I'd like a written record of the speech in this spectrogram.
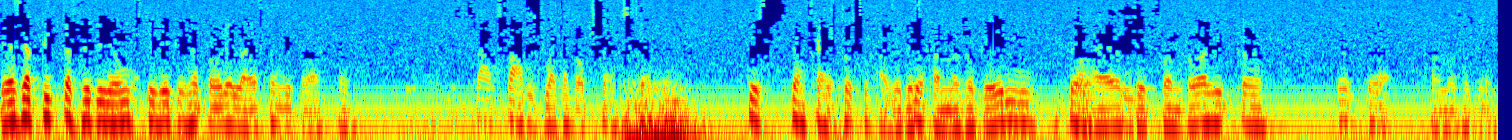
Sehr, sehr bitter für die Jungs, die wirklich eine tolle Leistung gebracht haben das war das mal der Absatz. Das, das heißt, das, also das kann man so geben. Der Herr steht vom Torhüter. Das kann man so geben.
